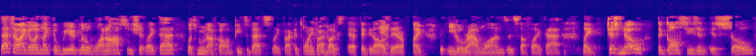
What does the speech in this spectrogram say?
that's how I go in like the weird little one-offs and shit like that. What's Moonoff call them? Pizza bets, like fucking 25 mm-hmm. bucks, yeah, $50 yeah. there, like the Eagle round ones and stuff like that. Like just know the golf season is so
